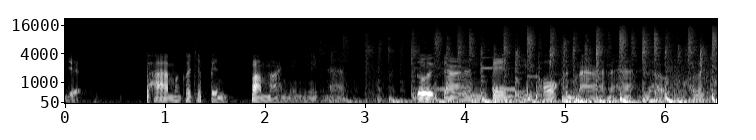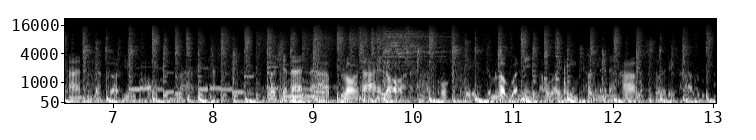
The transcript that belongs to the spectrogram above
เดี๋ยวภาพมันก็จะเป็นประมาณอย่างนี้นะฮะ โดยการเป็น impulse ขึ้นมานะฮะ แล้ว collection แล้วก็ impulse ขึ้นมานะฮะเพราะฉะนั้นนะครับ รอได้รอนะครับ โอเคสำหรับวันนี้เอาไว้เพียงเท่านี้นะครับ สวัสดีครับ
